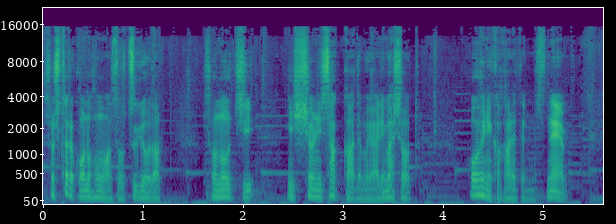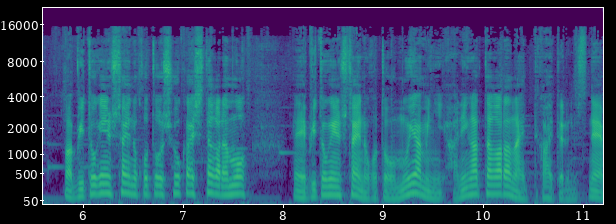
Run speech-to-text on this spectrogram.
そしたらこの本は卒業だ。そのうち一緒にサッカーでもやりましょうと。こういうふうに書かれてるんですね。まあ、ビトゲンシュタインのことを紹介しながらも、えー、ビトゲンシュタインのことをむやみにありがたがらないって書いてるんですね。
